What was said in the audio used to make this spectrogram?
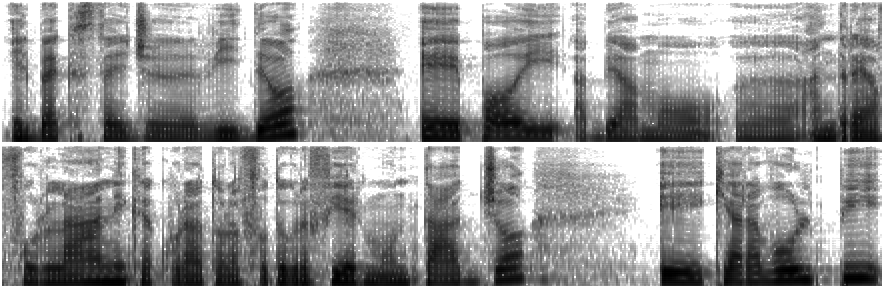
e il backstage video, e poi abbiamo eh, Andrea Furlani che ha curato la fotografia e il montaggio e Chiara Volpi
